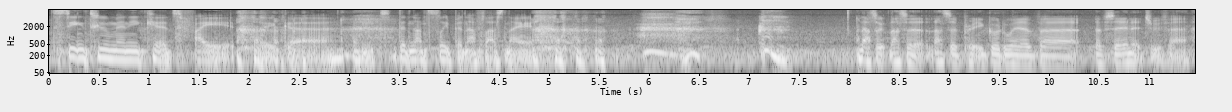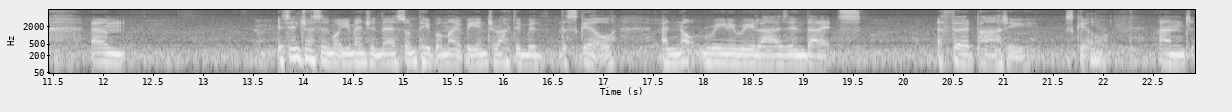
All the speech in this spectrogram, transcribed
seeing too many kids fight, like, uh, and did not sleep enough last night. That's a that's a that's a pretty good way of uh, of saying it. To be fair, um, it's interesting what you mentioned there. Some people might be interacting with the skill and not really realizing that it's a third party skill, and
